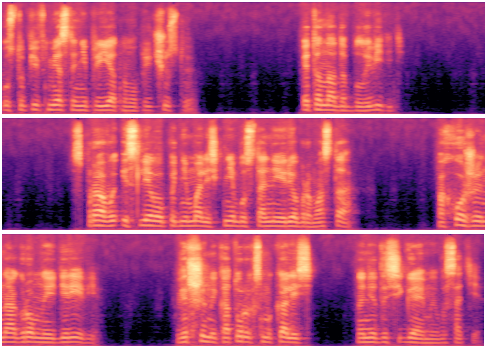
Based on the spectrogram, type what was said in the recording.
уступив место неприятному предчувствию. Это надо было видеть. Справа и слева поднимались к небу стальные ребра моста, похожие на огромные деревья, вершины которых смыкались на недосягаемой высоте.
